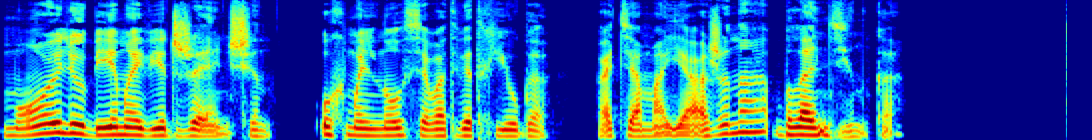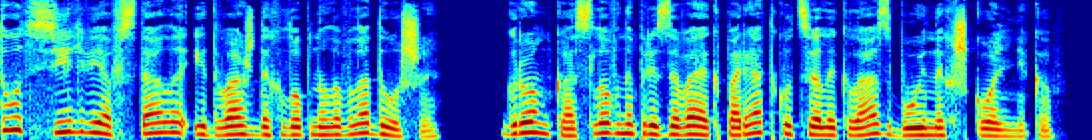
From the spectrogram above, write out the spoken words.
«Мой любимый вид женщин», — ухмыльнулся в ответ Хьюга, «хотя моя жена — блондинка». Тут Сильвия встала и дважды хлопнула в ладоши, громко, словно призывая к порядку целый класс буйных школьников.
